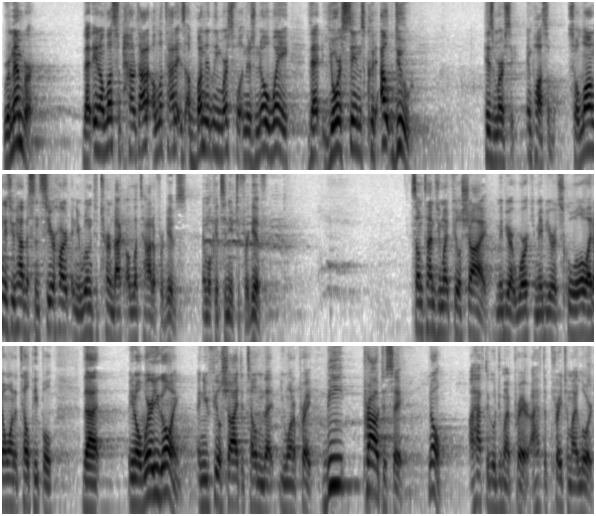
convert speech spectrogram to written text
remember that in Allah subhanahu wa ta'ala, Allah ta'ala is abundantly merciful and there's no way that your sins could outdo His mercy. Impossible. So long as you have a sincere heart and you're willing to turn back, Allah ta'ala forgives and will continue to forgive. Sometimes you might feel shy. Maybe you're at work, maybe you're at school. Oh, I don't want to tell people that, you know, where are you going? And you feel shy to tell them that you want to pray. Be proud to say, no, I have to go do my prayer. I have to pray to my Lord.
